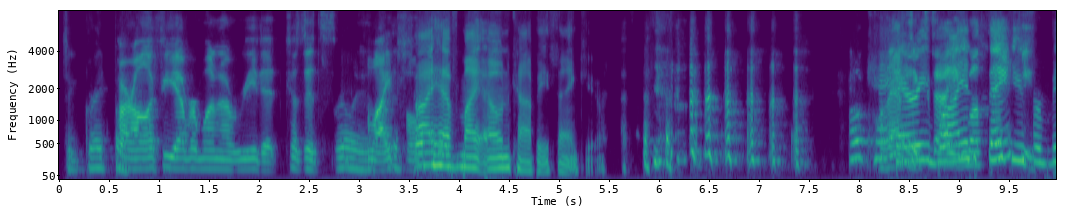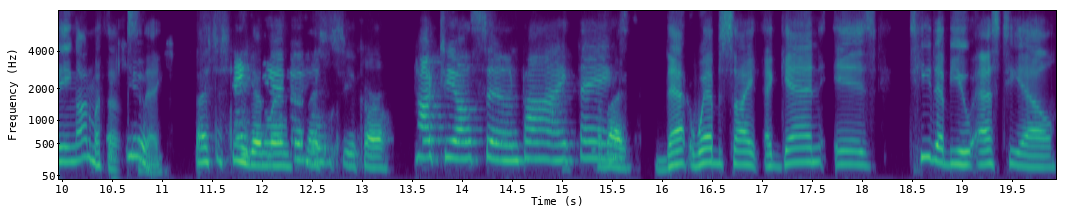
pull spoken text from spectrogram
It's a great book. Carl, if you ever want to read it, because it's really, it's delightful. so I have my own copy. Thank you. okay. that's Harry, exciting. Brian, Well, thank, thank you you. for being on with Thank us you. today. Nice to see you Thank again, Lynn. you. Nice to see you, Carl. Talk to y'all soon. Bye. Bye Thanks. bye. That website again is twstl.org.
